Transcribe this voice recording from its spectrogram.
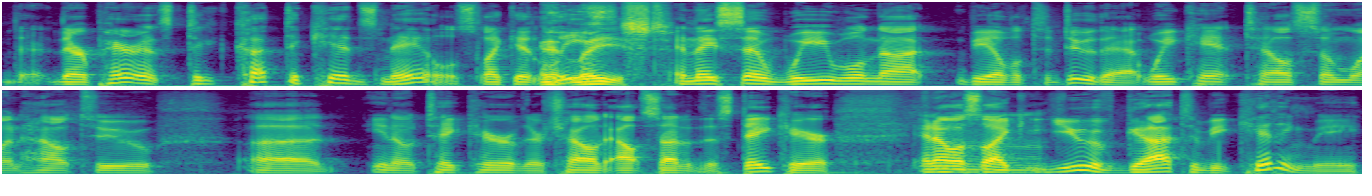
their, their parents to cut the kid's nails? Like at, At least. least. And they said, We will not be able to do that. We can't tell someone how to. Uh, you know, take care of their child outside of this daycare, and I was like, "You have got to be kidding me!"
